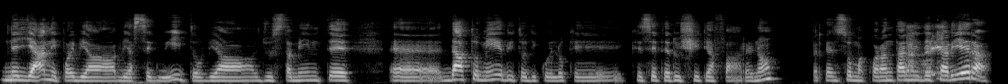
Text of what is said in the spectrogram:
negli anni poi vi ha, vi ha seguito, vi ha giustamente eh, dato merito di quello che, che siete riusciti a fare, no? Perché insomma 40 anni di carriera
